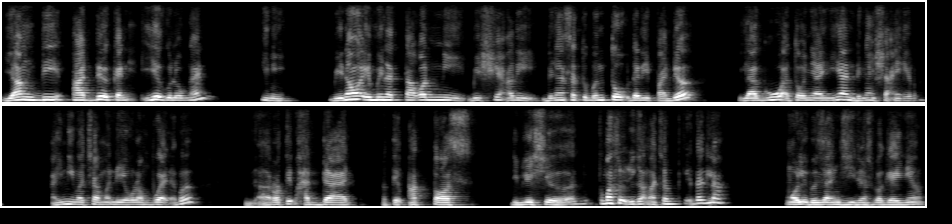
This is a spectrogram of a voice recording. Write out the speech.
yang diadakan ia golongan ini. Binaw ibn at-taranni bi syi'ri dengan satu bentuk daripada lagu atau nyanyian dengan syair. Ha, ini macam mana orang buat apa? Rotib haddad, rotib atas, di Malaysia termasuk juga macam tadi lah Maulid Berzanji dan sebagainya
